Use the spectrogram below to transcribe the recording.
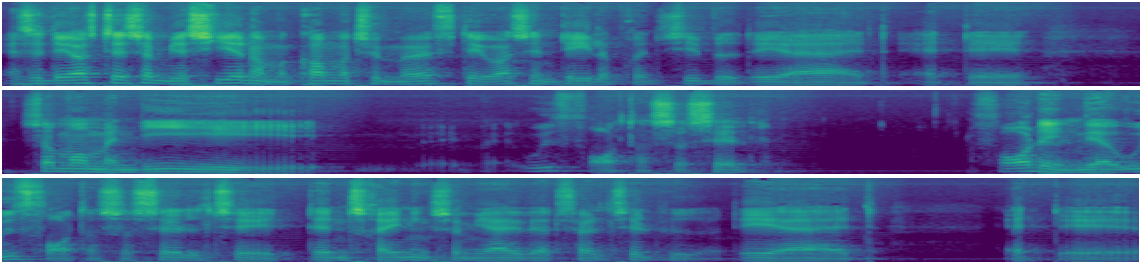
altså det er også det, som jeg siger, når man kommer til Murph, det er jo også en del af princippet, det er, at, at øh, så må man lige udfordre sig selv. Fordelen ved at udfordre sig selv til den træning, som jeg i hvert fald tilbyder, det er, at, at, øh,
